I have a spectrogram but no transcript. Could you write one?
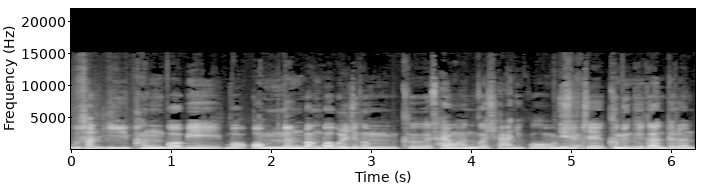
우선 이 방법이 뭐 없는 방법을 지금 그 사용한 것이 아니고 예. 실제 금융기관들은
